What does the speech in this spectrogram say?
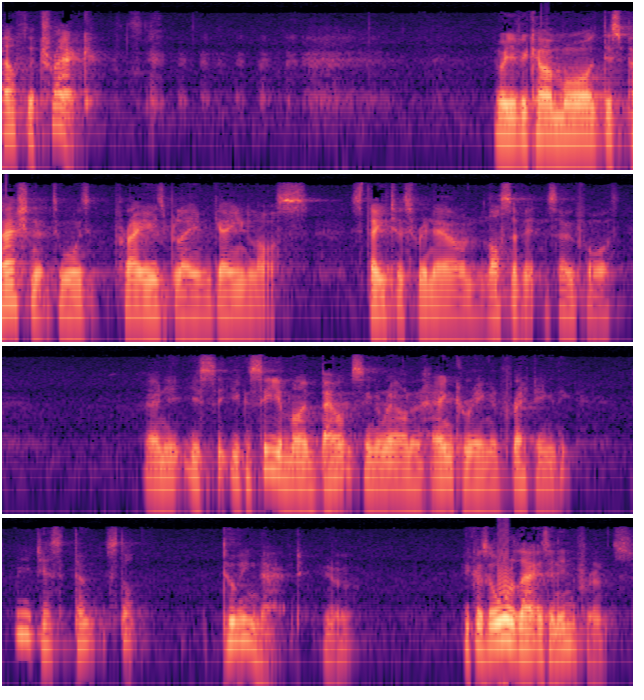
off the track. Where you become more dispassionate towards praise, blame, gain, loss, status, renown, loss of it, and so forth. And you, you, see, you can see your mind bouncing around and hankering and fretting. And you just don't stop doing that you know. Because all of that is an inference.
